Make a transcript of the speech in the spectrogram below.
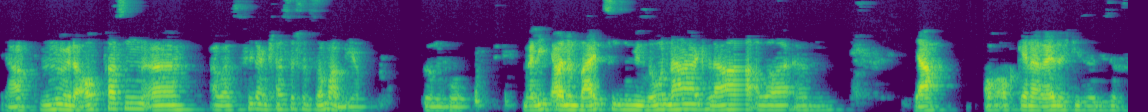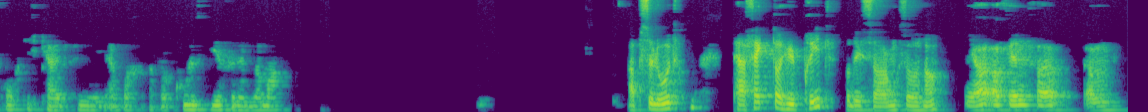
Ja, müssen wir wieder aufpassen, äh, aber es ist wieder ein klassisches Sommerbier irgendwo. Man liegt Ja. bei einem Weizen sowieso nahe, klar, aber ähm, ja, auch, auch generell durch diese, diese Fruchtigkeit finde ich einfach, einfach cooles Bier für den Sommer. Absolut. Perfekter Hybrid, würde ich sagen, so, ne? Ja, auf jeden Fall. Ähm,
